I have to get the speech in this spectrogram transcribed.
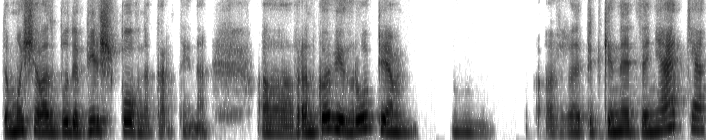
тому що у вас буде більш повна картина. А в ранковій групі під кінець заняття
